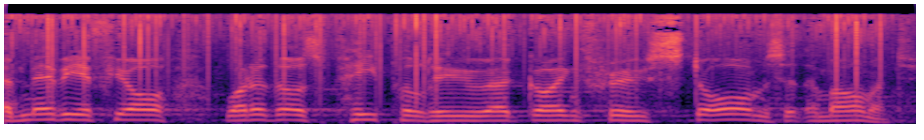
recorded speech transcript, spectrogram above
And maybe if you're one of those people who are going through storms at the moment,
